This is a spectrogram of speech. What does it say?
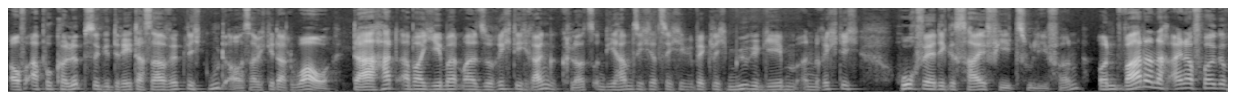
auf Apokalypse gedreht, das sah wirklich gut aus. Da habe ich gedacht, wow, da hat aber jemand mal so richtig rangeklotzt und die haben sich jetzt wirklich Mühe gegeben, ein richtig hochwertiges Sci-Fi zu liefern. Und war dann nach einer Folge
